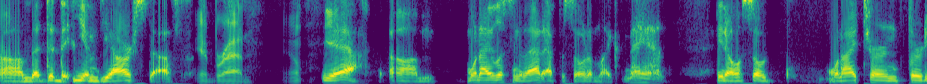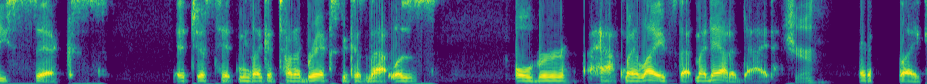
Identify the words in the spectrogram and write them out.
Um, that did the EMDR stuff. yeah brad yep Yeah. Um, when I listened to that episode, I'm like, man, you know. So when I turned 36, it just hit me like a ton of bricks because that was over half my life that my dad had died. Sure. Like,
